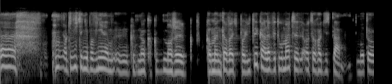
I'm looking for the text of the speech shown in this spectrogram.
E, oczywiście nie powinienem no, może komentować politykę, ale wytłumaczę o co chodzi z planem, bo to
